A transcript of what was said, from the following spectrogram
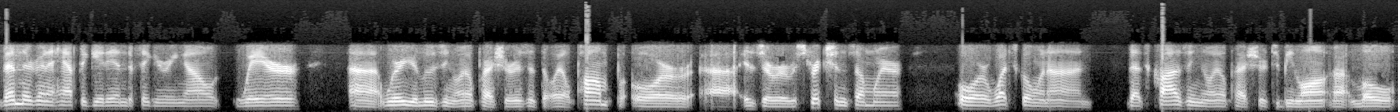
then they're going to have to get into figuring out where uh, where you're losing oil pressure. Is it the oil pump, or uh, is there a restriction somewhere, or what's going on that's causing the oil pressure to be long, uh, low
